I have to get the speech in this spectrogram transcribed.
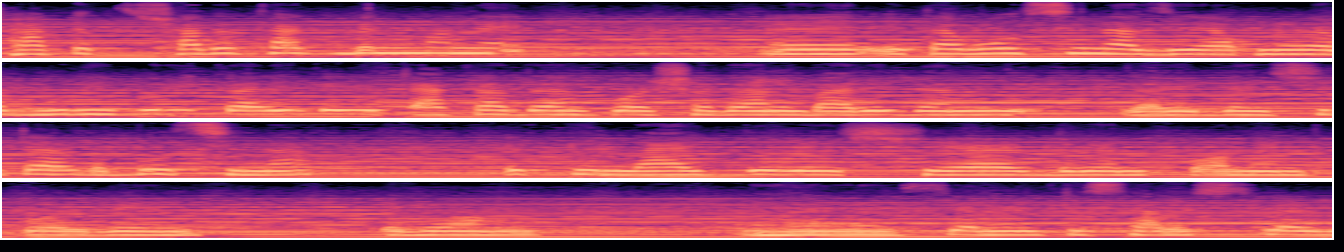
সাথে সাথে থাকবেন মানে এটা বলছি না যে আপনারা বুড়ি বুড়ি গাড়ি গাড়ি টাকা দেন, পয়সা দেন, বাড়ি দেন, গাড়ি দেন, সেটা বলছি না। একটু লাইক দেবেন শেয়ার দেবেন কমেন্ট করবেন এবং চ্যানেলটি সাবস্ক্রাইব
